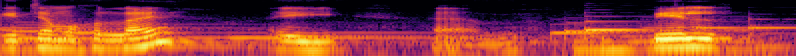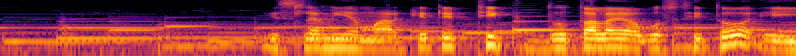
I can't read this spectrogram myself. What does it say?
গির্জা মহল্লায় এই বেল ইসলামিয়া মার্কেটের ঠিক দোতলায় অবস্থিত এই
